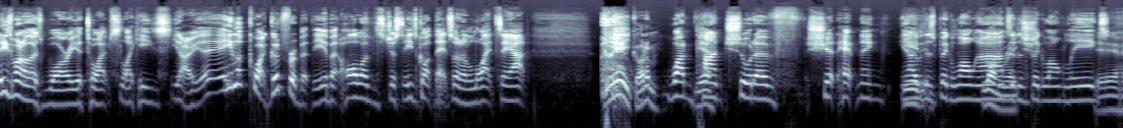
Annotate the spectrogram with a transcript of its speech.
He's one of those warrior types. Like he's, you know, he looked quite good for a bit there, but Holland's just he's got that sort of lights out Yeah, he got him. one Yeah. punch sort of shit happening. You Yeah, know, with his big long long arms and his big long legs. Yeah.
